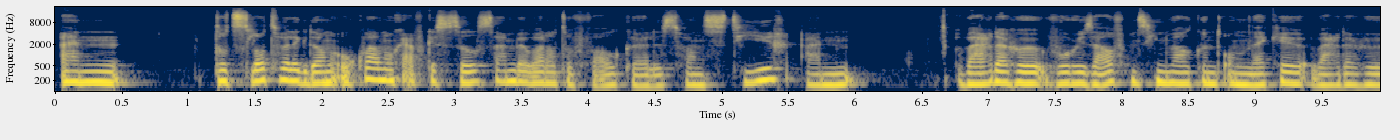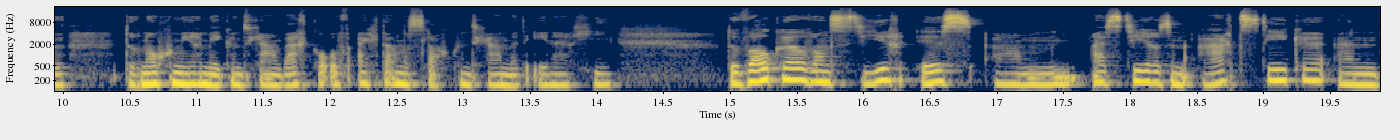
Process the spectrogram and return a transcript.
En tot slot wil ik dan ook wel nog even stilstaan bij wat de valkuil is van stier en waar dat je voor jezelf misschien wel kunt ontdekken, waar dat je er nog meer mee kunt gaan werken of echt aan de slag kunt gaan met energie. De valkuil van stier is, um, stier is een aardsteken en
